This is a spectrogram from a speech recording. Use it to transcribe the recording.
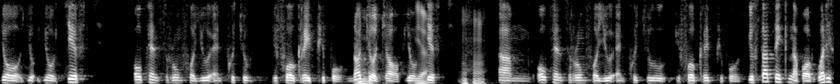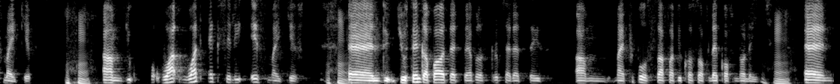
your, your your gift opens room for you and put you before great people. Not Mm. your job, your Yeah. gift Mhm. um, opens room for you and put you before great people. You start thinking about what is my gift. Mhm. Um, you, what what actually is my gift? Mhm. And you think about that Bible scripture that says, um, "My people suffer because of lack of knowledge." Mhm. And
